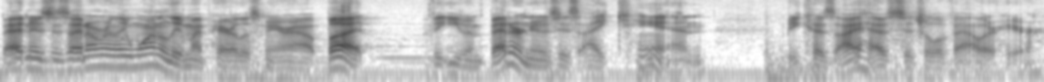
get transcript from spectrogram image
Bad news is I don't really want to leave my Perilous Mirror out, but the even better news is I can, because I have Sigil of Valor here.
